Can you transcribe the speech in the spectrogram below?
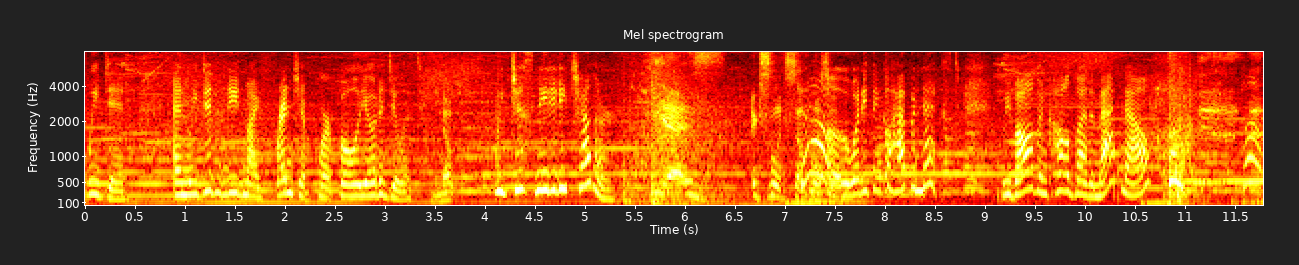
We did. And we didn't need my friendship portfolio to do it. Nope. We just needed each other. Yes! Excellent sublism. So, what do you think will happen next? We've all been called by the map now. Well,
